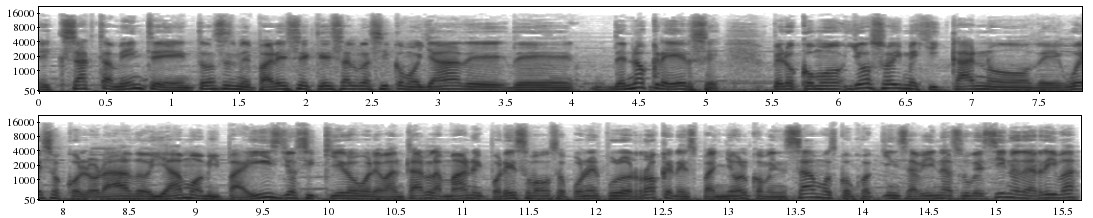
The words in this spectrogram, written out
Exactamente, entonces me parece que es algo así como ya de, de, no creerse, pero como yo soy mexicano de hueso colorado y amo a mi país, yo sí quiero levantar la mano y por eso vamos a poner puro rock en español. Comenzamos con Joaquín Sabina, su vecino de arriba,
